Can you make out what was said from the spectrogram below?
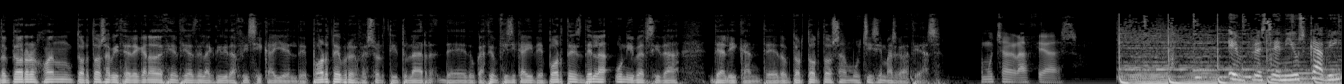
Doctor Juan Tortosa, vicedecano de Ciencias de la Actividad Física y el Deporte, profesor titular de Educación Física y Deportes de la Universidad de Alicante. Doctor Tortosa, muchísimas gracias. Muchas gracias. En Fresenius Cavi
